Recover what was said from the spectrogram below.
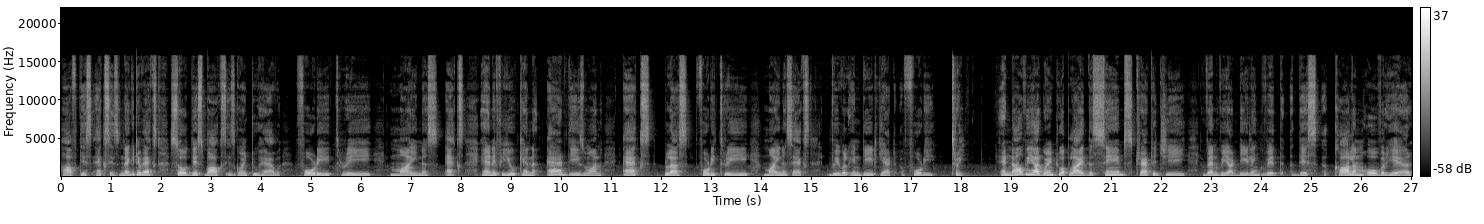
of this x is negative x, so this box is going to have 43 minus x. And if you can add these one, x plus 43 minus x, we will indeed get 43. And now we are going to apply the same strategy when we are dealing with this column over here.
